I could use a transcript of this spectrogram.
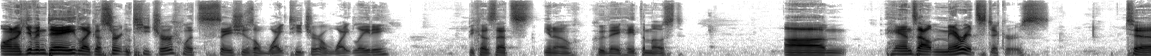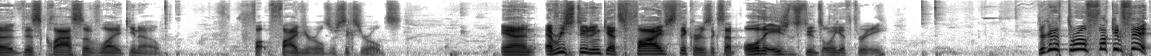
on a given day, like a certain teacher, let's say she's a white teacher, a white lady, because that's you know who they hate the most. Um, hands out merit stickers to this class of like you know f- five year olds or six year olds, and every student gets five stickers, except all the Asian students only get three. they're gonna throw a fucking fit.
